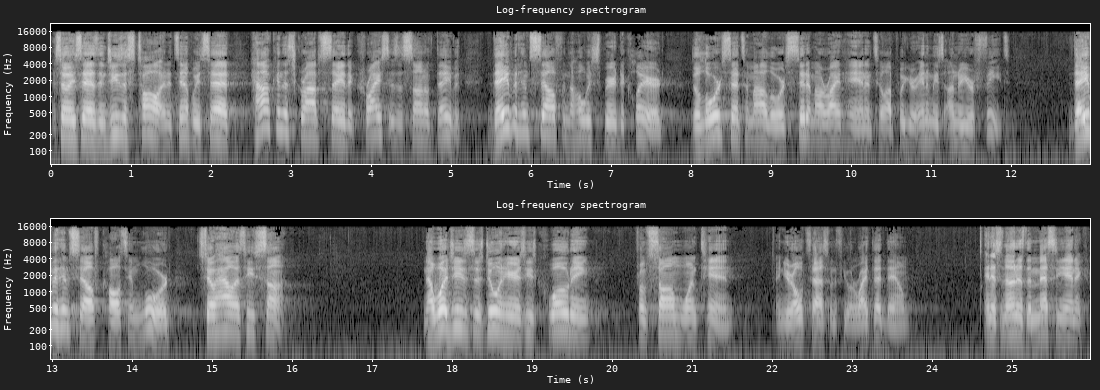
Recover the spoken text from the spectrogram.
And so he says, and Jesus taught in the temple, he said, How can the scribes say that Christ is the son of David? David himself and the Holy Spirit declared, The Lord said to my Lord, Sit at my right hand until I put your enemies under your feet. David himself calls him Lord, so how is he son? Now, what Jesus is doing here is he's quoting from Psalm 110 in your Old Testament, if you want to write that down. And it's known as the Messianic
